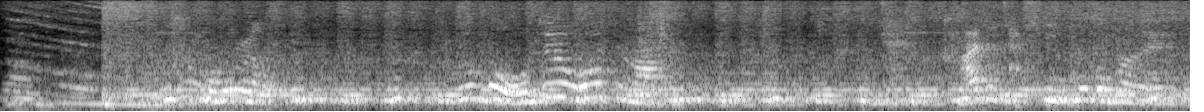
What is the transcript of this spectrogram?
무슨 먹으려고? 이거 뭐 어디라고 하지 마. 아주 자신 있는 거만 해.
